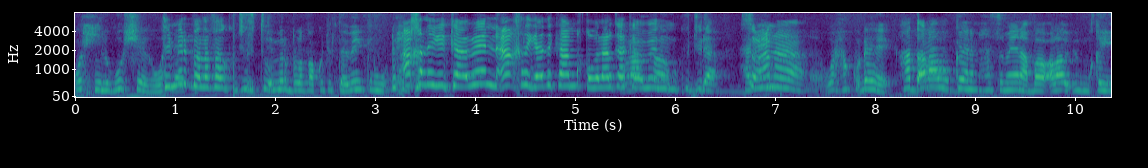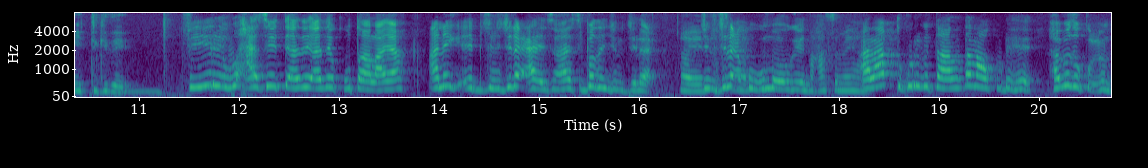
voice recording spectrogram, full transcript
wixii lagu sheegay timir balafaa ku jirto. Timir balafaa ku jirta habeenkin wuu dhex aqliga kaaween aqliga adi kaa maqa walaalkaa kaaweenaynu ku jiraa soconaa waxaan ku dhahay hadda alaab uu keenay maxaan sameynaa? Baa alaab igu maqay ii tigide fiiri waxaa siita adeeg adeeg ku taalaya. Aniga jiljilac haysa hays badan jiljilac maxaa kuguma ogeen maxaa sameeyaa alaabta guriga taala dhanaa ku dhehe hawada ku cun.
